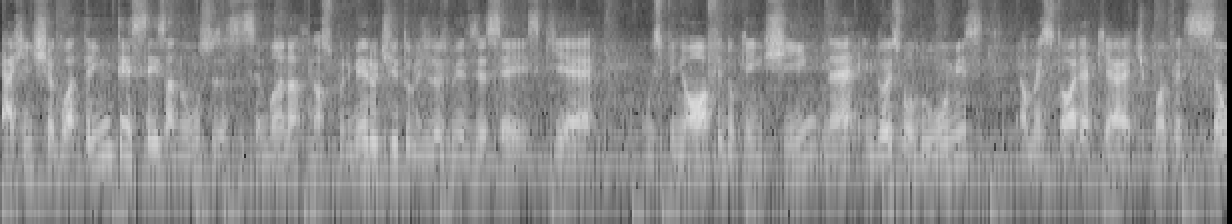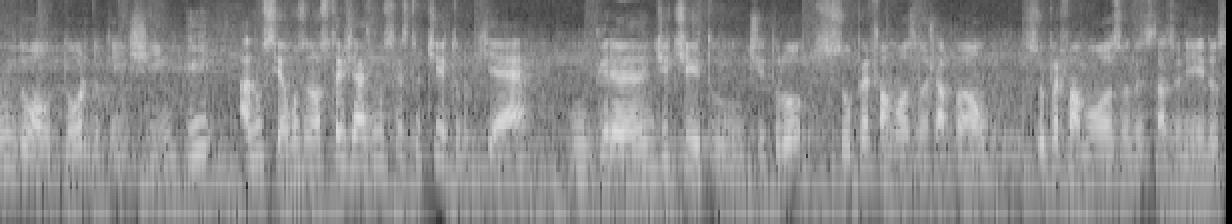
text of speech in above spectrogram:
A gente chegou a 36 anúncios essa semana. Nosso primeiro título de 2016, que é um spin-off do Kenshin, né, em dois volumes. É uma história que é tipo uma versão do autor do Kenshin. E anunciamos o nosso 36º título, que é um grande título, um título super famoso no Japão, super famoso nos Estados Unidos,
